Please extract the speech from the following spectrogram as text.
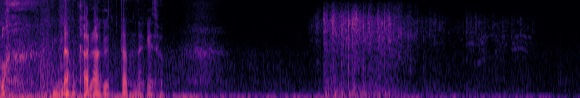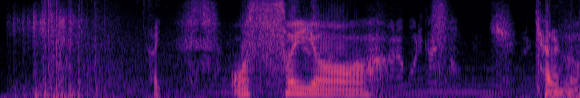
うわなんかラグったんだけど。はい。遅いよキャラの。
